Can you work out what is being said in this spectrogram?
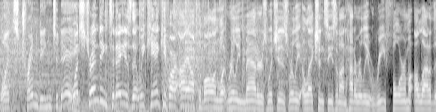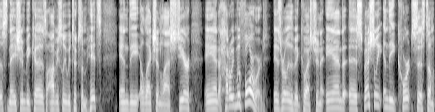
What's trending today? What's trending today is that we can't keep our eye off the ball on what really matters, which is really election season on how to really reform a lot of this nation because obviously we took some hits in the election last year. And how do we move forward is really the big question. And especially in the court system,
